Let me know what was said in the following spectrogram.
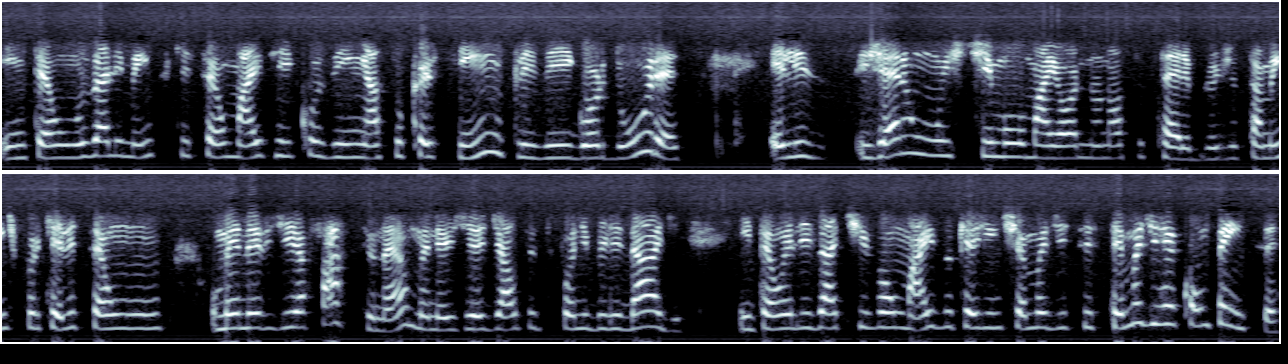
Então, os alimentos que são mais ricos em açúcar simples e gorduras, eles geram um estímulo maior no nosso cérebro, justamente porque eles são uma energia fácil, né? Uma energia de alta disponibilidade. Então, eles ativam mais o que a gente chama de sistema de recompensa,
